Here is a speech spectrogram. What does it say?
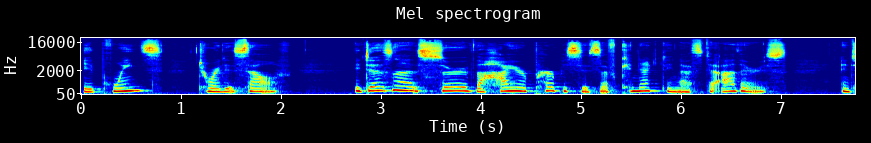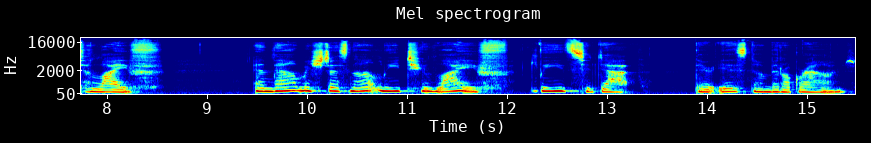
It points toward itself. It does not serve the higher purposes of connecting us to others and to life. And that which does not lead to life leads to death. There is no middle ground.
